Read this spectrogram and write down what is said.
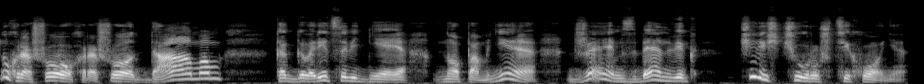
Ну, хорошо, хорошо, дамам, как говорится, виднее. Но по мне Джеймс Бенвик чересчур уж тихоня.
